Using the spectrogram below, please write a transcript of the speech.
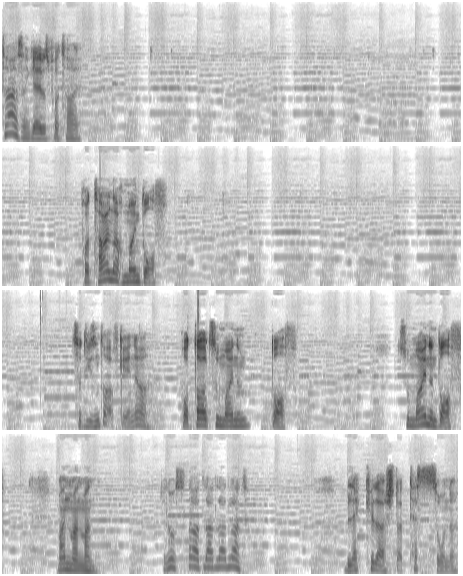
Da ist ein gelbes Portal. Portal nach mein Dorf. Zu diesem Dorf gehen, ja. Portal zu meinem Dorf. Zu meinem Dorf. Mann, Mann, Mann. Los, lad, lad, lad, lad. Black Killer statt Testzone.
